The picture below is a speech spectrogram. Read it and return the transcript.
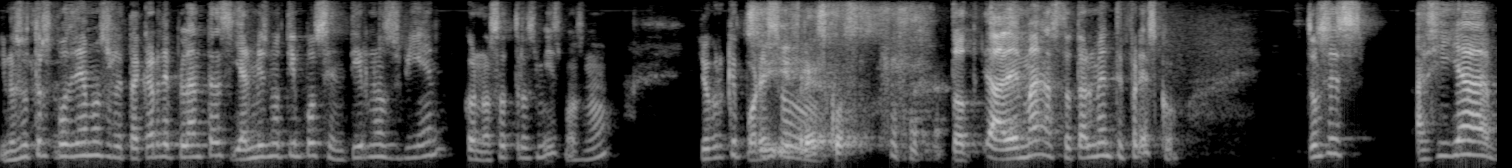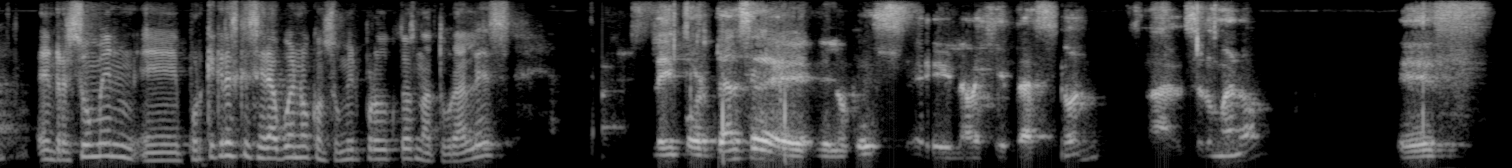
Y nosotros podríamos retacar de plantas y al mismo tiempo sentirnos bien con nosotros mismos, ¿no? Yo creo que por sí, eso... frescos. To además, totalmente fresco. Entonces, así ya, en resumen, eh, ¿por qué crees que será bueno consumir productos naturales? La importancia de, de lo que es eh, la vegetación al ser humano es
